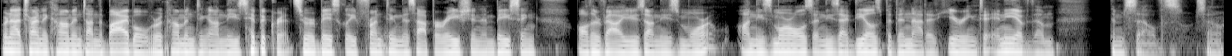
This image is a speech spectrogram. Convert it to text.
We're not trying to comment on the Bible. We're commenting on these hypocrites who are basically fronting this operation and basing all their values on these mor- on these morals and these ideals, but then not adhering to any of them themselves. So,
